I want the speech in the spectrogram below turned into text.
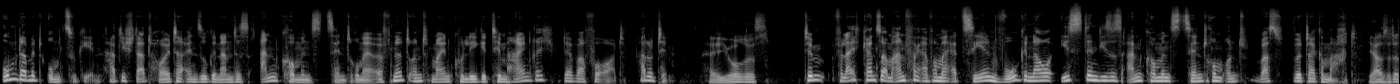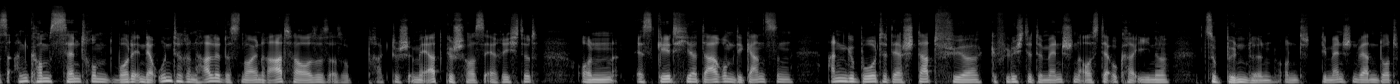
Um damit umzugehen, hat die Stadt heute ein sogenanntes Ankommenszentrum eröffnet und mein Kollege Tim Heinrich, der war vor Ort. Hallo Tim. Hey Joris. Tim, vielleicht kannst du am Anfang einfach mal erzählen, wo genau ist denn dieses Ankommenszentrum und was wird da gemacht? Ja, also das Ankommenszentrum wurde in der unteren Halle des neuen Rathauses, also praktisch im Erdgeschoss errichtet. Und es geht hier darum, die ganzen Angebote der Stadt für geflüchtete Menschen aus der Ukraine zu bündeln. Und die Menschen werden dort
